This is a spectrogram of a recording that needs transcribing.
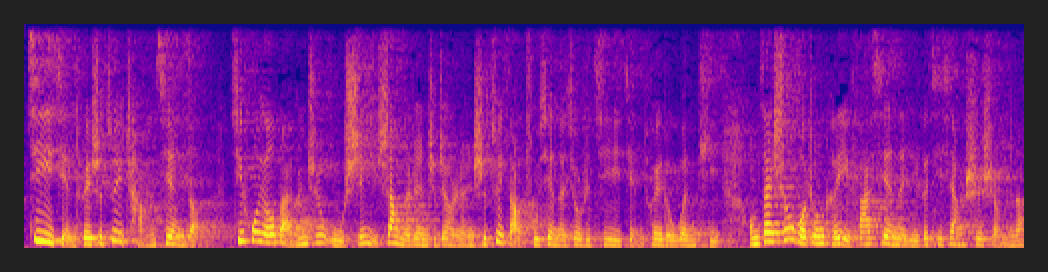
记忆减退是最常见的，几乎有百分之五十以上的认知症人士最早出现的就是记忆减退的问题。我们在生活中可以发现的一个迹象是什么呢？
